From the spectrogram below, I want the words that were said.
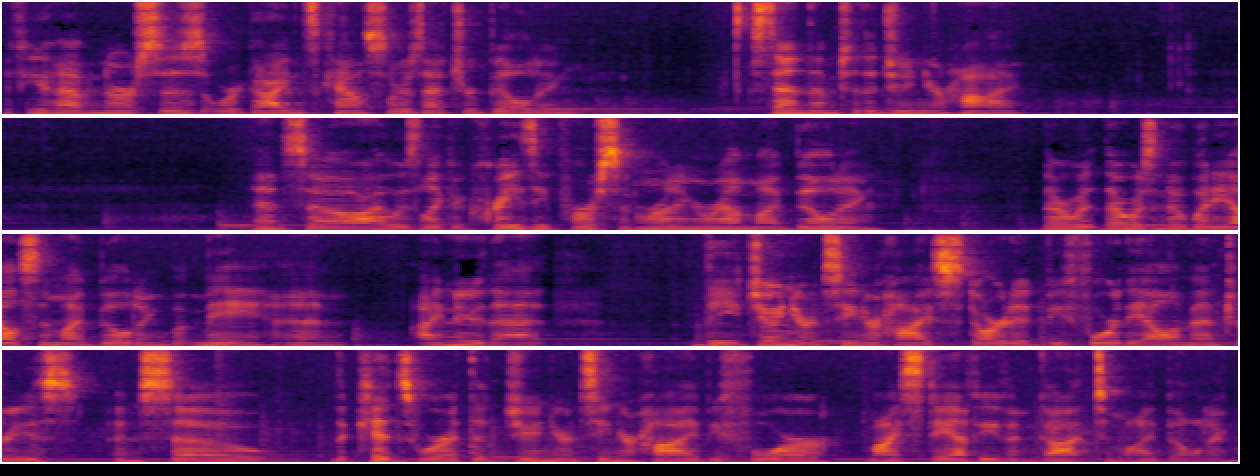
if you have nurses or guidance counselors at your building, send them to the junior high. And so I was like a crazy person running around my building. There was there was nobody else in my building but me, and I knew that. The junior and senior high started before the elementaries, and so the kids were at the junior and senior high before my staff even got to my building.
